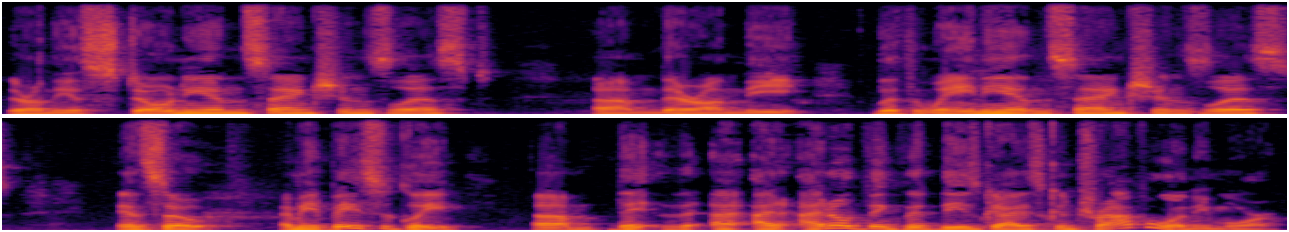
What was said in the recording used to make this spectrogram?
They're on the Estonian sanctions list. Um, they're on the Lithuanian sanctions list. And so, I mean, basically, um, they, I, I, don't think that these guys can travel anymore.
